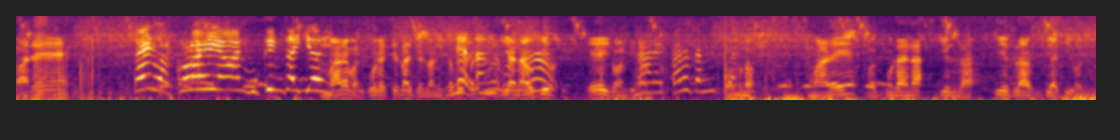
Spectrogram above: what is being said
મારે ત્રણ વાર હે હી બુકિંગ થઈ ગઈ. મારે વનગોળે કેટલા કેટલાની ખબર પડી? યાના ઊભી એ જોંડી ના કરો તમે. કોમનો મારે વનગોળાના એક લાખ એક લાખ રૂપિયાથી વધુ.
